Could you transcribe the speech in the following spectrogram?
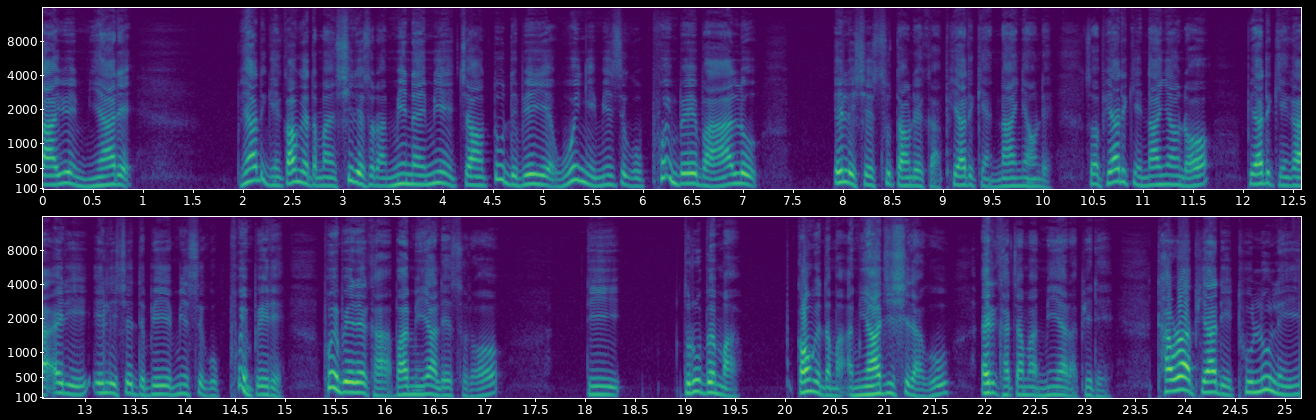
တာ၍များတဲ့ဘုရားတခင်ကောင်းကင်တမန်ရှိတယ်ဆိုတာမြင်နိုင်မြင့်အကြောင်းသူ့တပည့်ရဲ့ဝိညာဉ်မျက်စိကိုဖွင့်ပေးပါလို့အေလိရှေဆုတောင်းတဲ့အခါဘုရားတခင်နားညောင်းတယ်ဆိုတော့ဘုရားတခင်နားညောင်းတော့ဘုရားတခင်ကအဲ့ဒီအေလိရှေတပည့်ရဲ့မျက်စိကိုဖွင့်ပေးတယ်ဖွင့်ပေးတဲ့အခါဗာမြင်ရလဲဆိုတော့ဒီ သူတို့ဘက်မှာကောင်းကင်တမန်အများကြီးရှိတာကိုအဲ့ဒီခါကျမှမြင်ရတာဖြစ်တယ်ထာဝရဘုရားဒီထူလူလင်၏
